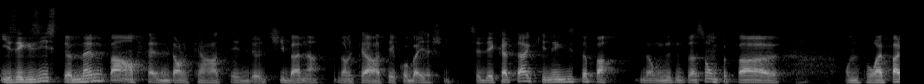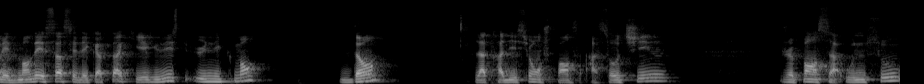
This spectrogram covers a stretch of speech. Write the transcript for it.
ils n'existent même pas en fait dans le karaté de Chibana, dans le karaté Kobayashi. C'est des katas qui n'existent pas. Donc de toute façon, euh, on ne pourrait pas les demander. Ça, c'est des katas qui existent uniquement dans la tradition. Je pense à Sochin, je pense à Unsu.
